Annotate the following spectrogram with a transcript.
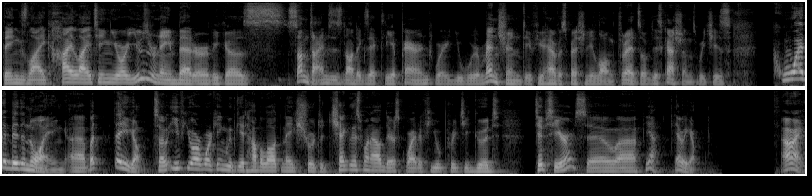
things like highlighting your username better because sometimes it's not exactly apparent where you were mentioned if you have especially long threads of discussions, which is quite a bit annoying. Uh, but there you go. So if you are working with GitHub a lot, make sure to check this one out. There's quite a few pretty good tips here. So uh, yeah, there we go. All right.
